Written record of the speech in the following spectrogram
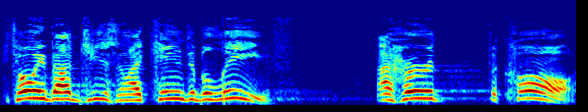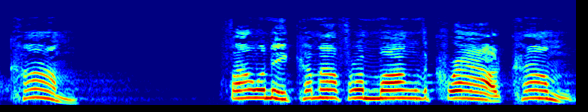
He told me about Jesus, and I came to believe. I heard the call Come, follow me, come out from among the crowd, come,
